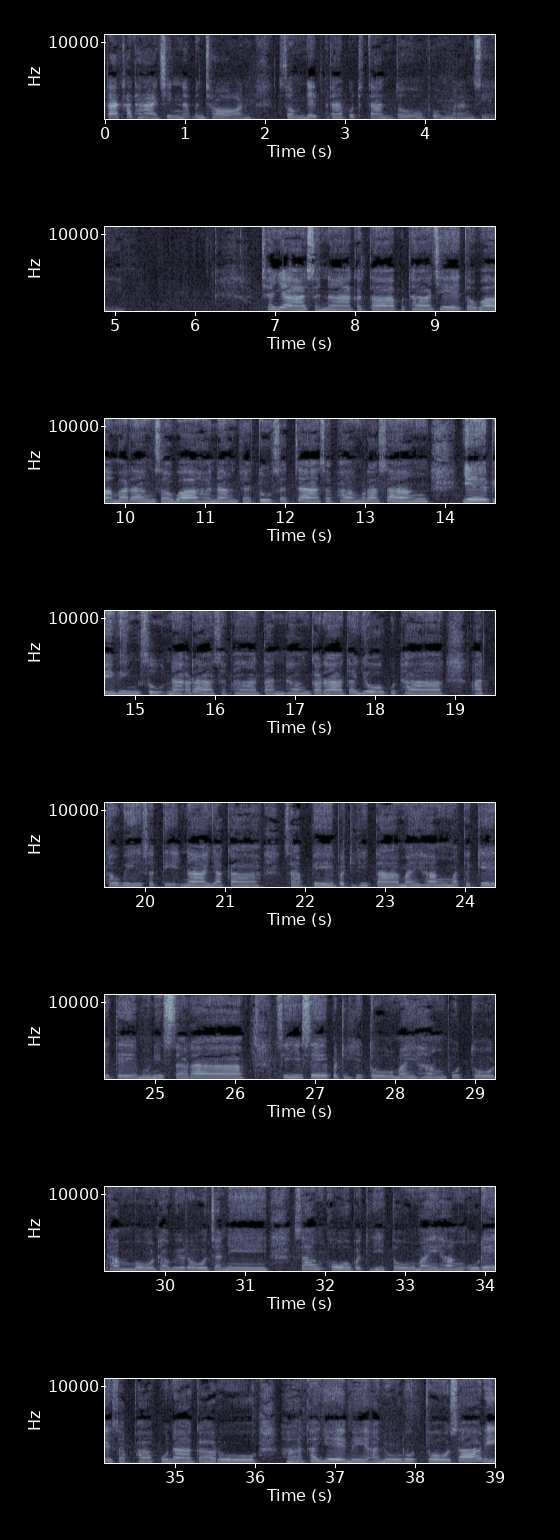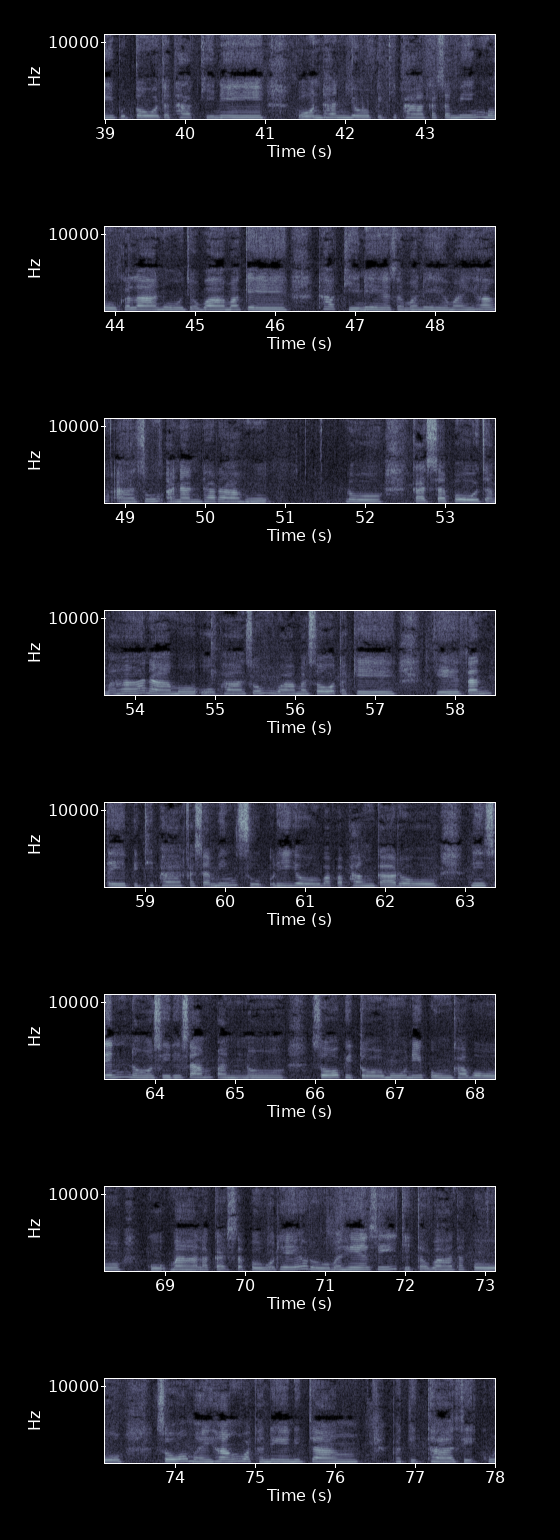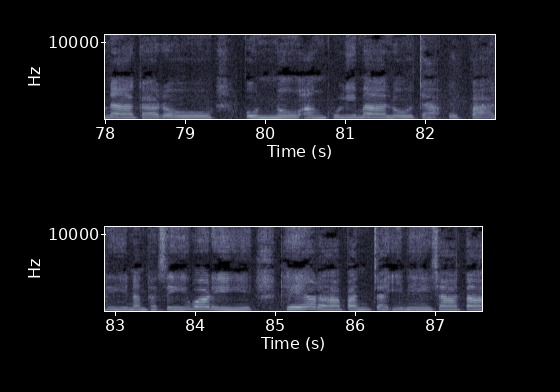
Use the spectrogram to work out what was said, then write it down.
พระคาถาชินนบัญชร สมเด็จพระพุทธจารย์โตพรมรังสี ชยาสนากตาพุทธาเชตวามรังสวาหานังจตุสัจจาสพังราสัง เยปิวิงสุนาราสภาตันหังกราตโยพุทธา อัตวีสตินายกาสัพเพปฏิทิตาไมหังมัตเกเตมุนิสราสีเสปฏิทิโตไมหังพุทโธธรรมโมทวิโรจเน สังโฆปฏิทิโตไมหังอุเรสัพพะคุณากาโรหาทเยเมอนุรุตโทสารีปุตโตจะทักขีเน โกนทันโยปิธิภากัสมิงโมคลานูจะวามะเก ทักขีเนสมเนไมหังอาสุงอนันทราหุโลกัสะโปจะมหานาโมอุภาสุงวามโสตะเก เกสันเตปิธิภาคสมิงสุริโยวะปะพังกาโร นิสินโนสิริสัมปันโน โสภิโตมูนิปุงคาโว กุมาลกัสสะโปเทโรมเหสีจิตวาทโก โสไมหังวัฒเนนิจัง ปฏิทาสิคุณาการโร ปุณโนอังคุลิมาโลจะอุปารีนันทสีวรีเทราปัญจอิเมชาตา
